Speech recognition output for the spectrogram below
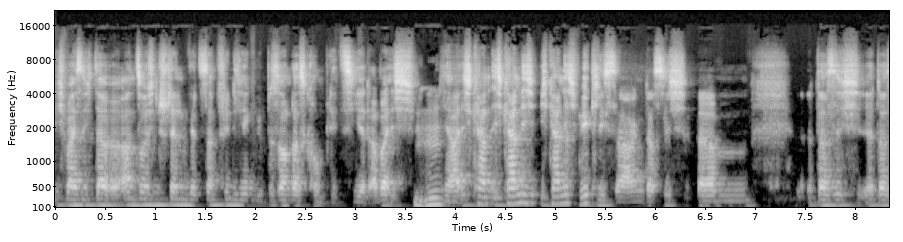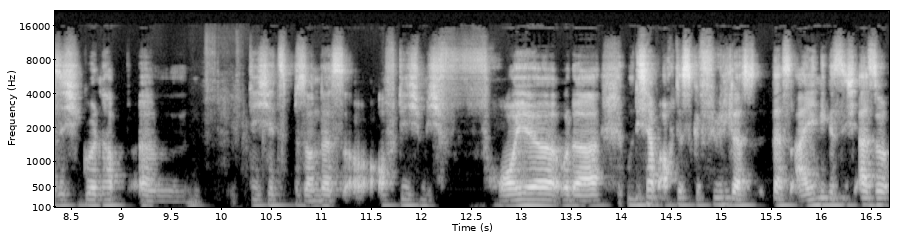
ich weiß nicht, da, an solchen Stellen wird es dann, finde ich, irgendwie besonders kompliziert. Aber ich, mhm. ja, ich kann, ich, kann nicht, ich kann nicht wirklich sagen, dass ich, ähm, dass ich, dass ich Figuren habe, ähm, die ich jetzt besonders, auf die ich mich freue oder und ich habe auch das Gefühl, dass, dass einige sich, also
